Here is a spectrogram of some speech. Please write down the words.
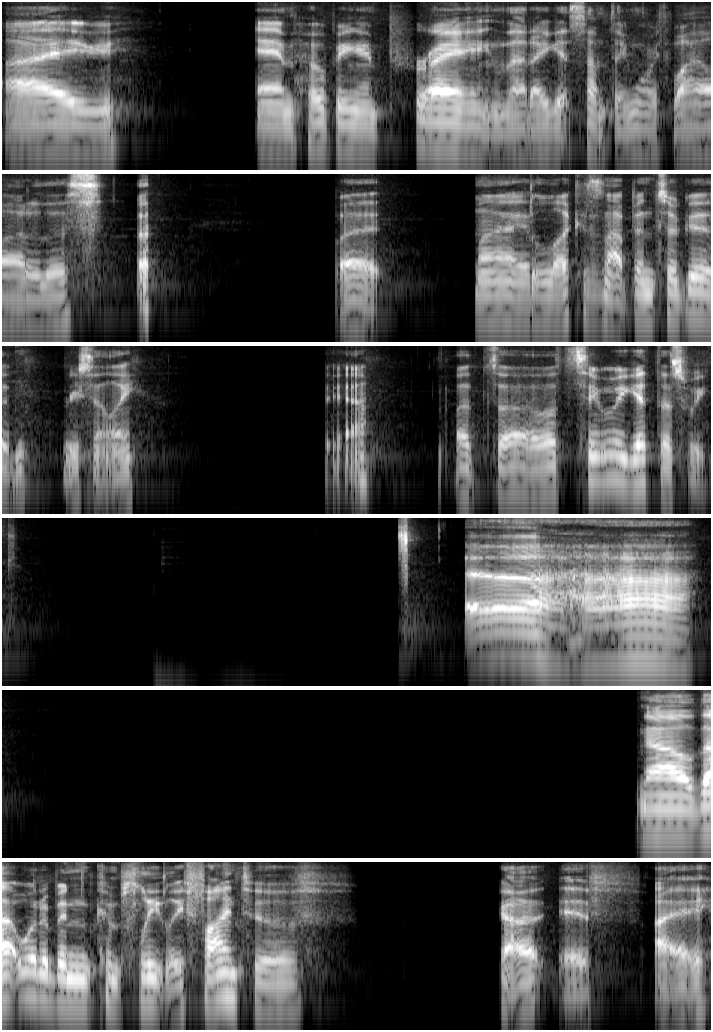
I am hoping and praying that I get something worthwhile out of this. but my luck has not been so good recently. Yeah, let's uh, let's see what we get this week. Uh, now that would have been completely fine to have got if I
